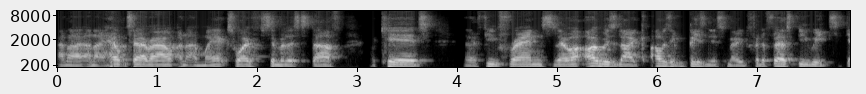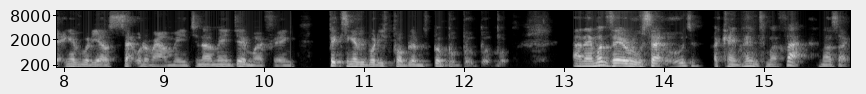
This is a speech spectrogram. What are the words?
and I and I helped her out, and I had my ex-wife similar stuff, my kids, a few friends. So I, I was like, I was in business mode for the first few weeks, getting everybody else settled around me. Do you know what I mean? Doing my thing, fixing everybody's problems. And then once they were all settled, I came home to my flat and I was like,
